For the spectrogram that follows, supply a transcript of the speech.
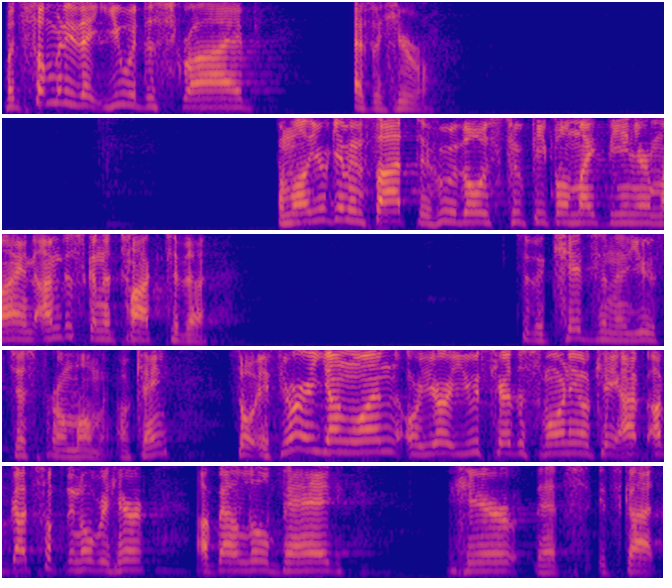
but somebody that you would describe as a hero. And while you're giving thought to who those two people might be in your mind, I'm just going to talk to the to the kids and the youth just for a moment, okay? So if you're a young one or you're a youth here this morning, okay, I've, I've got something over here. I've got a little bag here that's it's got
